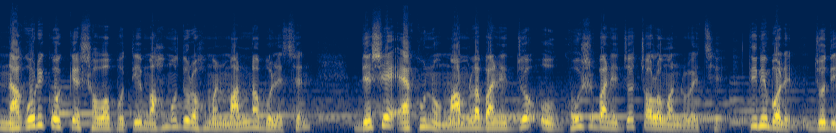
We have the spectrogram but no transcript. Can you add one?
নাগরিক ঐক্যের সভাপতি মাহমুদুর রহমান মান্না বলেছেন, দেশে এখনও মামলা বাণিজ্য ও ঘুষ বাণিজ্য চলমান রয়েছে। তিনি বলেন, যদি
